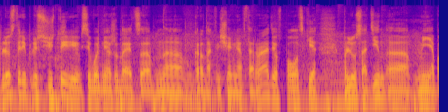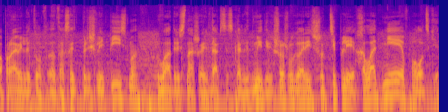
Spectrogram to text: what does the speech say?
Плюс 3, плюс 4 сегодня ожидается э, в городах вещания Авторадио в Полоцке. Плюс 1. Э, меня поправили тут, э, так сказать, пришли письма в адрес нашей редакции. Сказали, Дмитрий, что ж вы говорите, что теплее, холоднее в Полоцке?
